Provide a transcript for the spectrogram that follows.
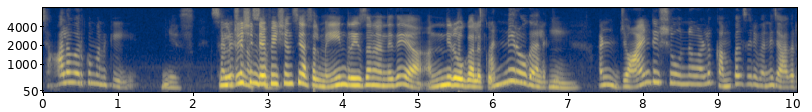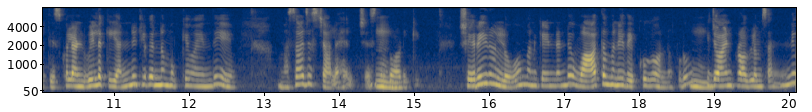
చాలా వరకు మనకి న్యూట్రిషన్. డెఫిషియన్సీ అసలు మెయిన్ రీజన్ అనేది అన్ని రోగాలకు. అన్ని రోగాలకి. మ్మ్. అండ్ జాయింట్ ఇష్యూ ఉన్న వాళ్ళు కంపల్సరీ ఇవన్నీ జాగ్రత్త తీసుకోవాలి. అండ్ వీళ్ళకి అన్నిటికన్నా ముఖ్యమైనది మసాజెస్ చాలా హెల్ప్ చేస్తాయి మ్మ్. బాడీకి. శరీరంలో మనకి ఏంటంటే వాతం అనేది ఎక్కువగా ఉన్నప్పుడు. ఈ జాయింట్ ప్రాబ్లమ్స్ అన్నీ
